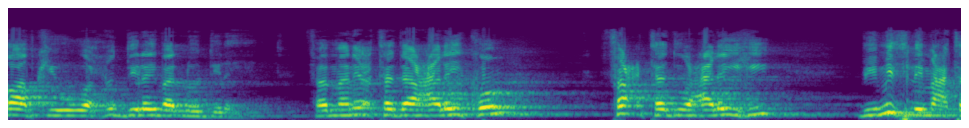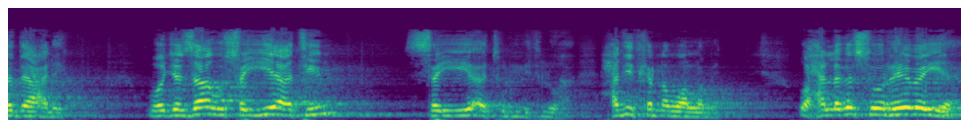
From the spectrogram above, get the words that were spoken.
qaabkii uu wax u dilay baa loo dilaya faman ictadaa calaykum factaduu calayhi bimili ma ctadaa calaykum. Wa jazaau sayiatin sayi'atun miluha xadiidkanna waa la waxaa laga soo reebayaa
